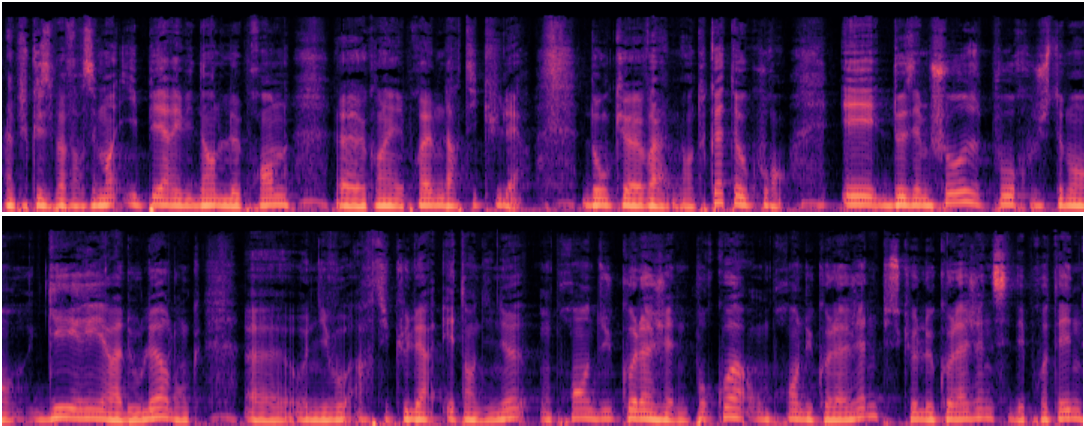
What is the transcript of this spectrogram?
Ah, puisque c'est pas forcément hyper évident de le prendre euh, quand il y a des problèmes d'articulaire. Donc euh, voilà, mais en tout cas tu au courant. Et deuxième chose, pour justement guérir la douleur, donc euh, au niveau articulaire et tendineux, on prend du collagène. Pourquoi on prend du collagène? Puisque le collagène c'est des protéines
